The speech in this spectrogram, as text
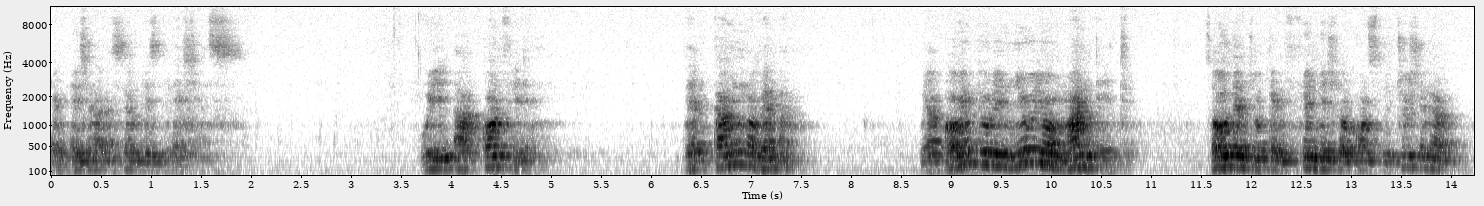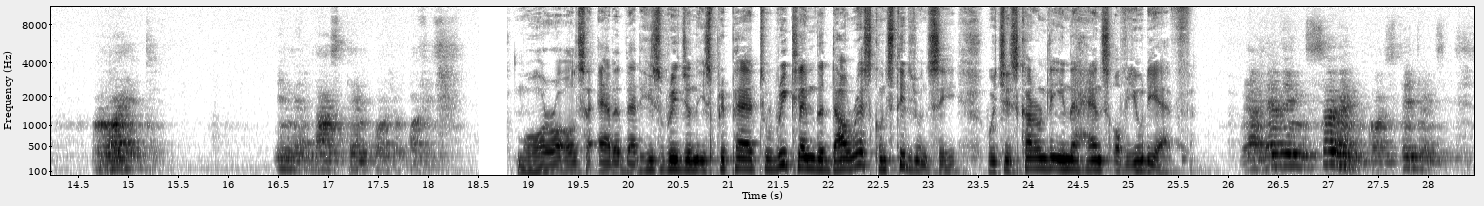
and national assemblies elections. We are confident that come November, we are going to renew your mandate so that you can finish your constitutional right in the last term of your office. Mohora also added that his region is prepared to reclaim the Daures constituency, which is currently in the hands of UDF. We are having seven constituencies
